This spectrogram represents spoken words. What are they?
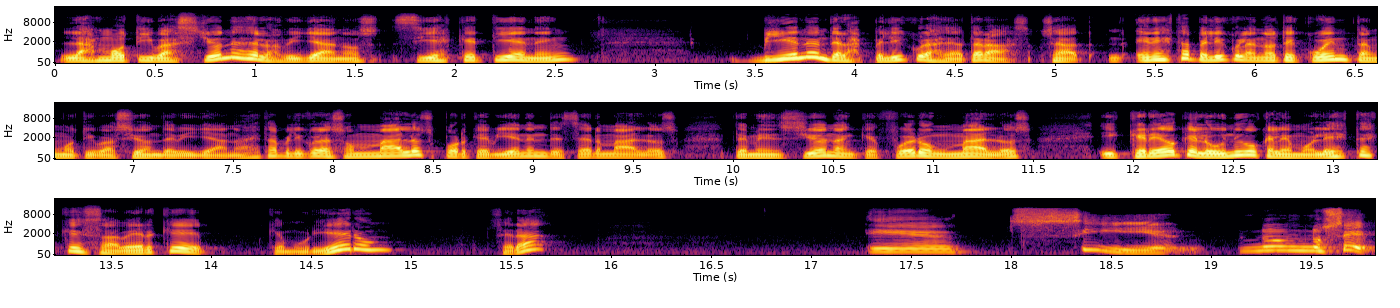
las motivaciones de los villanos, si es que tienen, vienen de las películas de atrás. O sea, en esta película no te cuentan motivación de villanos. Esta película son malos porque vienen de ser malos, te mencionan que fueron malos, y creo que lo único que le molesta es que saber que, que murieron. ¿Será? Eh, sí, no, no sé.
